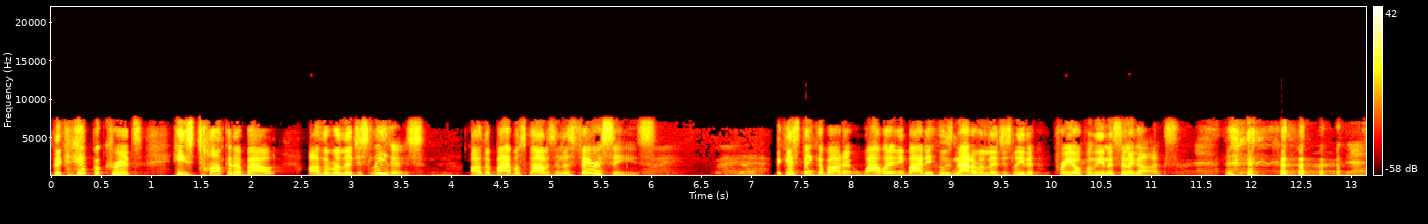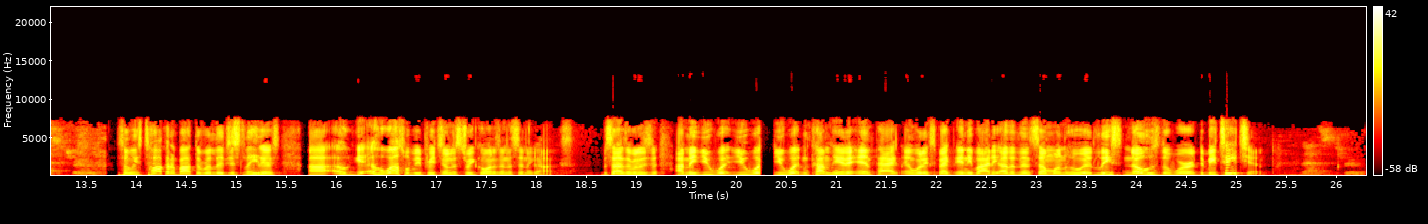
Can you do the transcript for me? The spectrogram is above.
the hypocrites he's talking about are the religious leaders, are the Bible scholars and the Pharisees. Because think about it. Why would anybody who's not a religious leader pray openly in the synagogues? That's true. so he's talking about the religious leaders. Uh, who, who, else will be preaching on the street corners in the synagogues besides the religion. I mean, you would you would you wouldn't come here to impact and would expect anybody other than someone who at least knows the word to be teaching. That's true.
